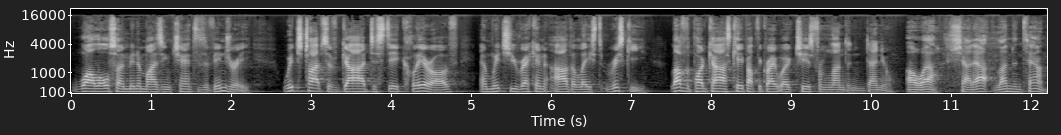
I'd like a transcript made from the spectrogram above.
while also minimizing chances of injury. Which types of guard to steer clear of, and which you reckon are the least risky? Love the podcast. Keep up the great work. Cheers from London, Daniel. Oh, wow. Shout out London town.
